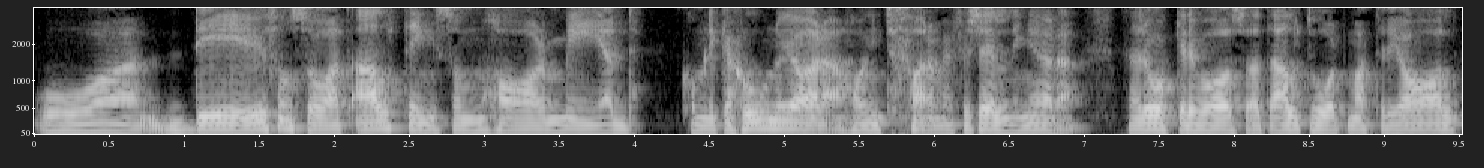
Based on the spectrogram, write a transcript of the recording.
Och det är ju som så att allting som har med kommunikation att göra har ju inte bara med försäljning att göra. Sen råkar det vara så att allt vårt material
